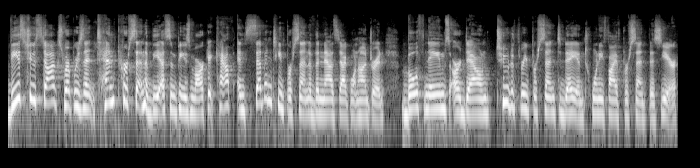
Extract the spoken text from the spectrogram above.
These two stocks represent 10% of the S&P's market cap and 17% of the Nasdaq 100. Both names are down 2 to 3% today and 25% this year.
